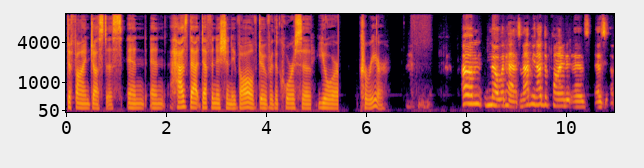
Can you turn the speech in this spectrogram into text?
define justice? And and has that definition evolved over the course of your career? Um no it hasn't i mean i define it as as a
